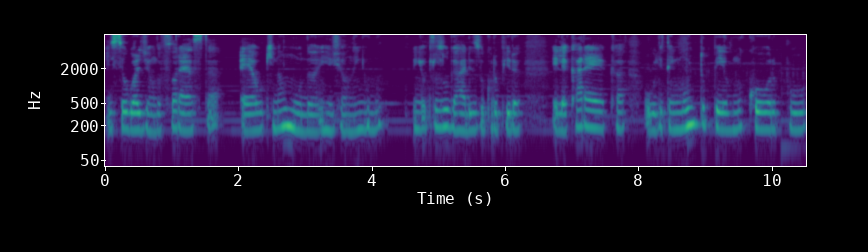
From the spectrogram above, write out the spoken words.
e ser o guardião da floresta é o que não muda em região nenhuma. Em outros lugares o Curupira ele é careca ou ele tem muito pelo no corpo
